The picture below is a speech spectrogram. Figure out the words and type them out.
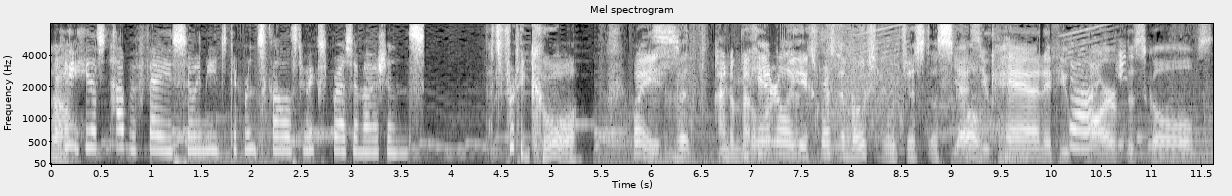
Oh, He, he doesn't have a face, so he needs different skulls to express emotions. that's pretty cool. Wait, but Kind of metal you can't right really now. express emotion with just a skull. Yes, you can if you Yeah, carve it- the skulls.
